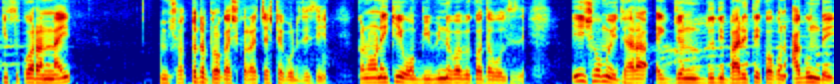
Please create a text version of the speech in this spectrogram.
কিছু করার নাই। আমি সত্যটা প্রকাশ করার চেষ্টা করতেছি। কারণ অনেকেই বিভিন্নভাবে কথা বলতেছে। এই সময় যারা একজন যদি বাড়িতে কখন আগুন দেয়,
